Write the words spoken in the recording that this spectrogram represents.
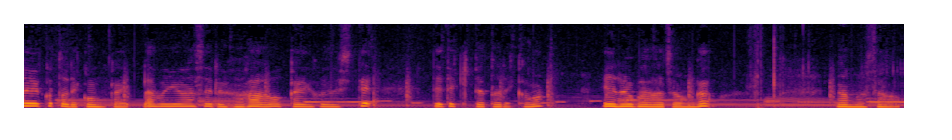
ということで今回 Love Yourself Her を開封して出てきたトレカは L バージョンがナムさん。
